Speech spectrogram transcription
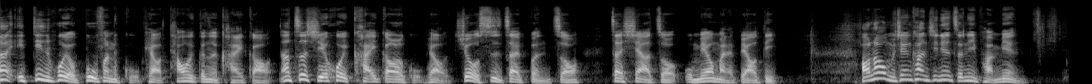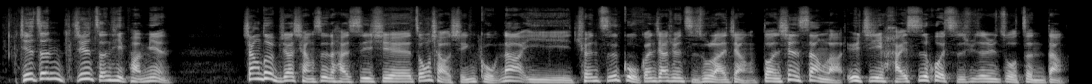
那一定会有部分的股票，它会跟着开高。那这些会开高的股票，就是在本周、在下周我们要买的标的。好，那我们先看今天整体盘面。其实整今天整体盘面相对比较强势的，还是一些中小型股。那以全指股跟加权指数来讲，短线上啦，预计还是会持续再去做震荡。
